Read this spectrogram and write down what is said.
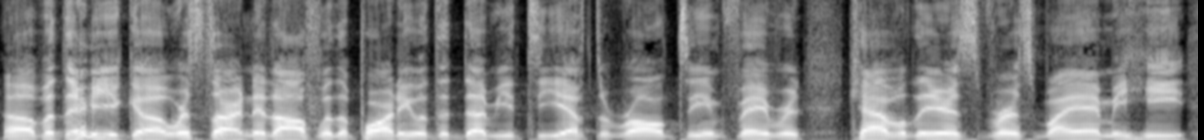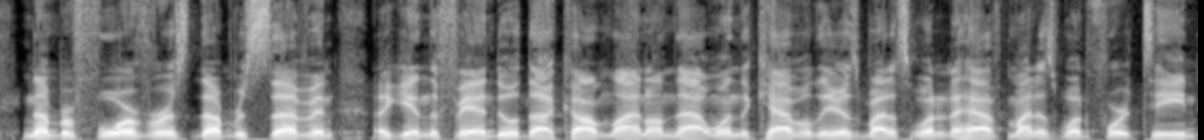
Uh, but there you go. We're starting it off with a party with the WTF, the wrong team favorite. Cavaliers versus Miami Heat, number four versus number seven. Again, the FanDuel.com line on that one. The Cavaliers minus one and a half, minus 114,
